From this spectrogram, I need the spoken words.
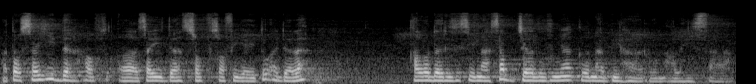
atau Sayyidah uh, Sayyidah Sofia itu adalah kalau dari sisi nasab jalurnya ke Nabi Harun alaihissalam.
